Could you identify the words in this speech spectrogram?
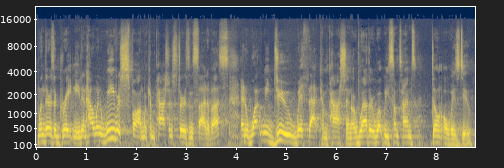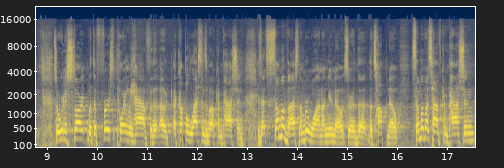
when there's a great need, and how when we respond when compassion stirs inside of us, and what we do with that compassion, or rather, what we sometimes don't always do. So we're going to start with the first point we have for the, a, a, couple lessons about compassion is that some of us, number one on your notes or the, the top note, some of us have compassion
